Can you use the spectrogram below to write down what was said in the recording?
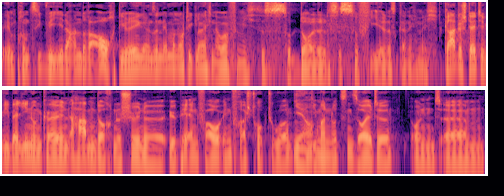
im Prinzip wie jeder andere auch. Die Regeln sind immer noch die gleichen, aber für mich das ist zu doll, das ist zu viel, das kann ich nicht. Gerade Städte wie Berlin und Köln haben doch eine schöne ÖPNV-Infrastruktur, Ja. die man nutzen sollte. Und ähm,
